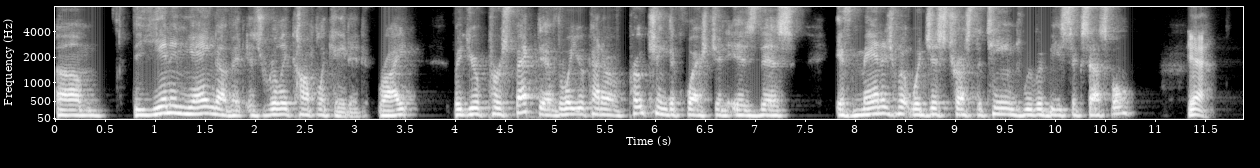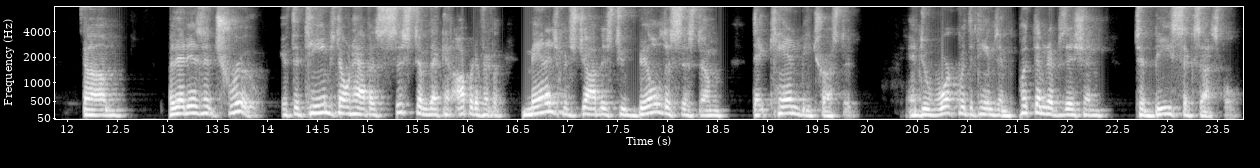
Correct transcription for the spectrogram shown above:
um, the yin and yang of it is really complicated, right? But your perspective, the way you're kind of approaching the question, is this: if management would just trust the teams, we would be successful. Yeah. Um, but that isn't true. If the teams don't have a system that can operate effectively, management's job is to build a system that can be trusted and to work with the teams and put them in a position to be successful.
